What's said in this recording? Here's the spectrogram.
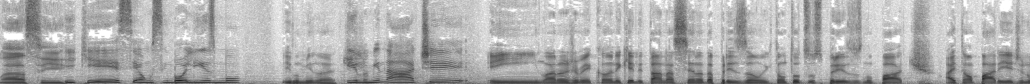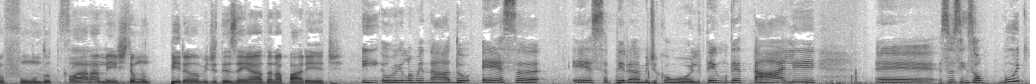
Ah, sim. E que esse é um simbolismo Illuminati. Illuminati. Em Laranja Mecânica, ele tá na cena da prisão e estão todos os presos no pátio. Aí tem uma parede no fundo. Claramente tem uma pirâmide desenhada na parede. E o Iluminado, essa, essa pirâmide com o olho, tem um detalhe. É, assim, são muito.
